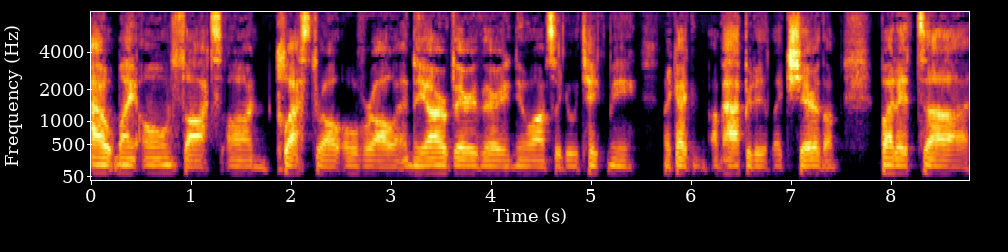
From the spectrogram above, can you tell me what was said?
out my own thoughts on cholesterol overall and they are very very nuanced like it would take me like I, i'm happy to like share them but it uh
